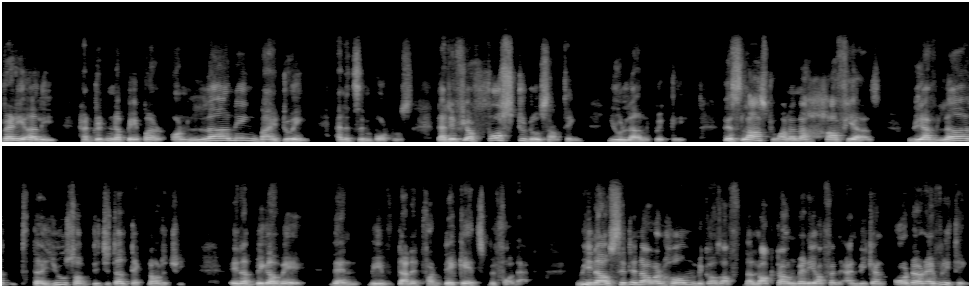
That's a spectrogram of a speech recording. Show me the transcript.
very early had written a paper on learning by doing and its importance. That if you're forced to do something, you learn quickly. This last one and a half years, we have learned the use of digital technology in a bigger way than we've done it for decades before that. We now sit in our home because of the lockdown very often, and we can order everything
